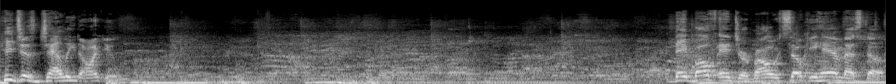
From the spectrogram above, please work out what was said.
He just jellied on you. They both injured, bro. Silky hand messed up.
